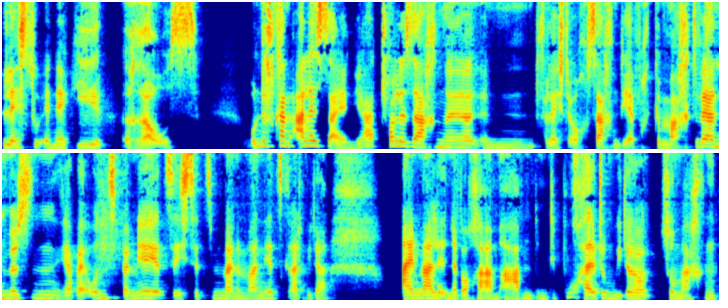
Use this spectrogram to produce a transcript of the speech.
lässt du Energie raus? Und es kann alles sein, ja, tolle Sachen, ähm, vielleicht auch Sachen, die einfach gemacht werden müssen. Ja, bei uns, bei mir jetzt, ich sitze mit meinem Mann jetzt gerade wieder einmal in der Woche am Abend, um die Buchhaltung wieder zu machen.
